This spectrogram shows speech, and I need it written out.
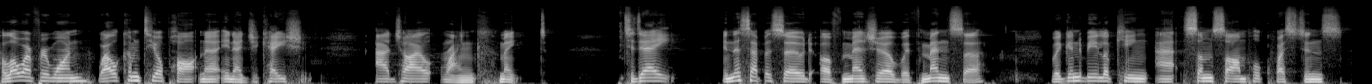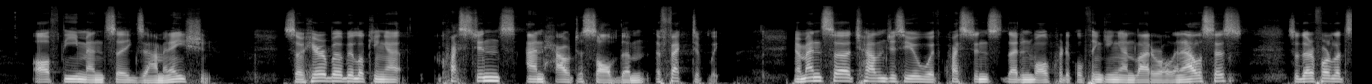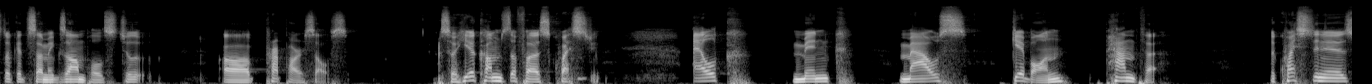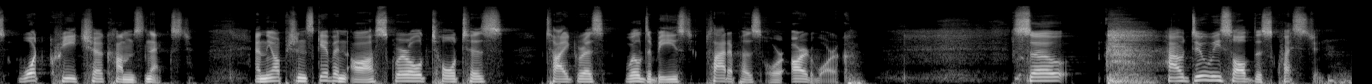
Hello everyone, welcome to your partner in education, Agile Rank Mate. Today, in this episode of Measure with Mensa, we're going to be looking at some sample questions of the Mensa examination. So here we'll be looking at questions and how to solve them effectively. Now Mensa challenges you with questions that involve critical thinking and lateral analysis. So therefore, let's look at some examples to uh, prep ourselves. So here comes the first question. Elk, mink, mouse, gibbon, panther. The question is, what creature comes next? And the options given are squirrel, tortoise, tigress, wildebeest, platypus, or aardvark. So, how do we solve this question?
